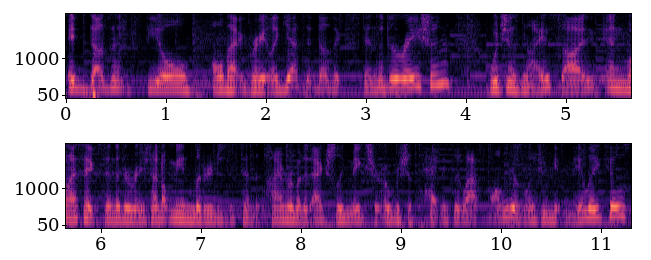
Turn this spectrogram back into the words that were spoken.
it doesn't feel all that great. Like, yes, it does extend the duration, which is nice. Uh, and when I say extend the duration, I don't mean literally just extend the timer, but it actually makes your overshield technically last longer as long as you can get melee kills.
